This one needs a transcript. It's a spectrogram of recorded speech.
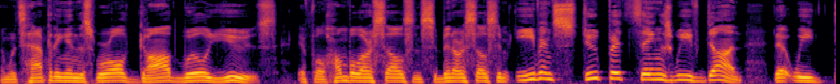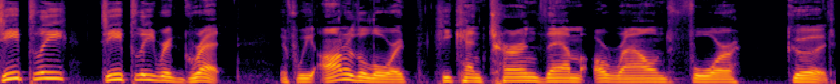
And what's happening in this world, God will use if we'll humble ourselves and submit ourselves to him. Even stupid things we've done that we deeply, deeply regret. If we honor the Lord, he can turn them around for good.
